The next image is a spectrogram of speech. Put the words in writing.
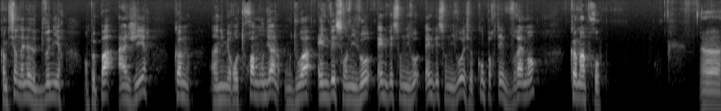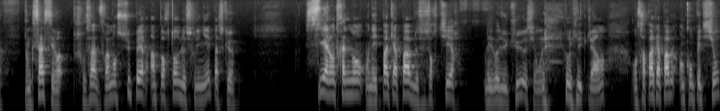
comme si on allait le devenir. On ne peut pas agir comme un numéro 3 mondial, on doit élever son niveau, élever son niveau, élever son niveau et se comporter vraiment comme un pro. Euh, donc ça, c'est, je trouve ça vraiment super important de le souligner parce que si à l'entraînement, on n'est pas capable de se sortir les doigts du cul, si on, le dit clairement, on ne sera pas capable en compétition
